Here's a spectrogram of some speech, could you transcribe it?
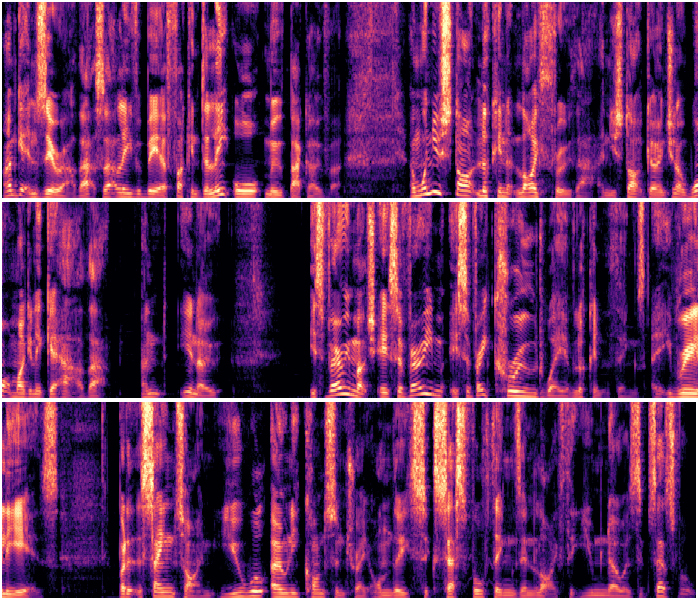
I'm getting zero out of that. So that'll either be a fucking delete or move back over. And when you start looking at life through that and you start going, you know, what am I going to get out of that? And, you know, it's very much, it's a very, it's a very crude way of looking at things. It really is. But at the same time, you will only concentrate on the successful things in life that you know are successful.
